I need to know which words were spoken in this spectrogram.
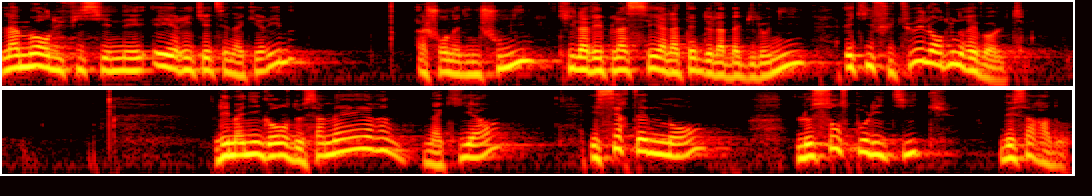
La mort du fils aîné et héritier de Sennacherib, Ashurnadin Shumi, qui l'avait placé à la tête de la Babylonie et qui fut tué lors d'une révolte. Les manigances de sa mère, Nakia, et certainement le sens politique des Saradons.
